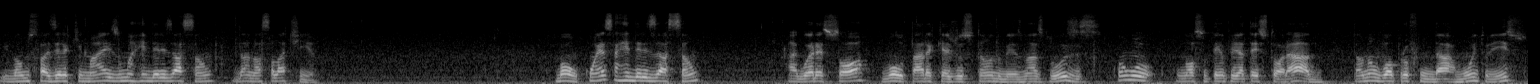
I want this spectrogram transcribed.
e vamos fazer aqui mais uma renderização da nossa latinha. Bom, com essa renderização, agora é só voltar aqui ajustando mesmo as luzes. Como o nosso tempo já está estourado, então não vou aprofundar muito nisso.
